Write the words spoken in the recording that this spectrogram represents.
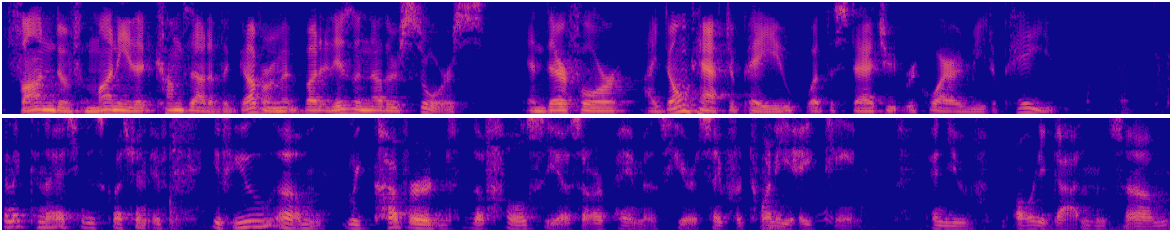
fund of money that comes out of the government, but it is another source, and therefore I don't have to pay you what the statute required me to pay you. Can I, can I ask you this question? If, if you um, recovered the full CSR payments here, say for 2018, and you've already gotten some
